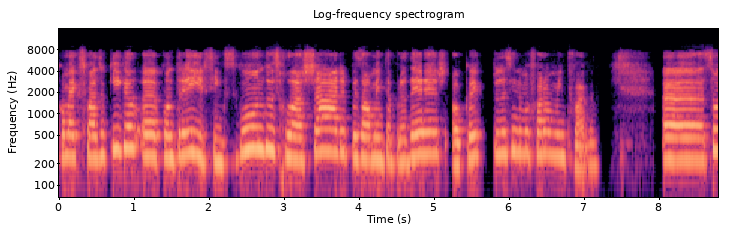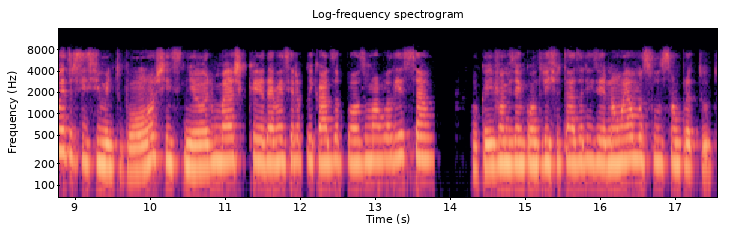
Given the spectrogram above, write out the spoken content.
Como é que se faz o Kegel? Uh, contrair 5 segundos, relaxar, depois aumenta para 10, ok? Tudo assim de uma forma muito vaga. Uh, são exercícios muito bons, sim senhor, mas que devem ser aplicados após uma avaliação. Ok? Vamos em contra isto estás a dizer, não é uma solução para tudo.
